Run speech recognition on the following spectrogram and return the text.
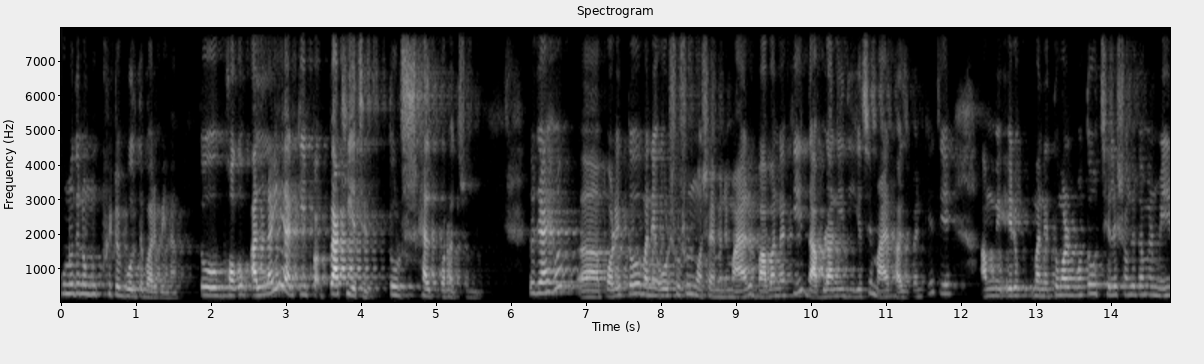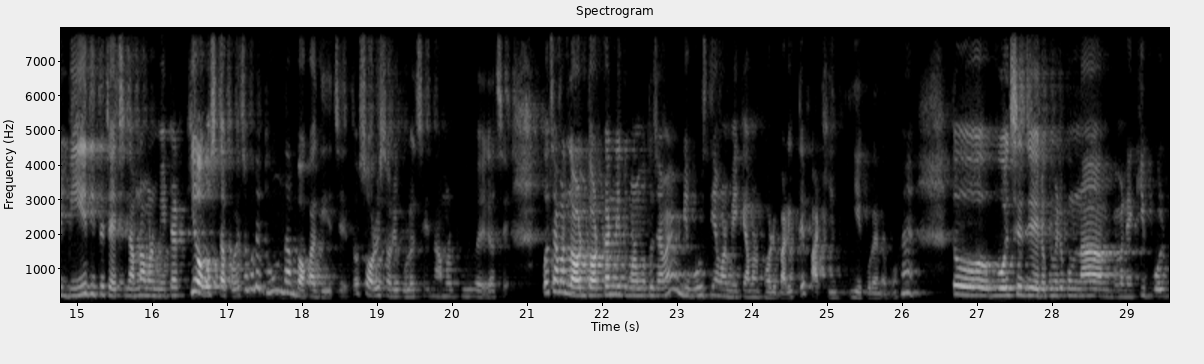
কোনোদিনও মুখ ফিটে বলতে পারবি না। তো ভগ আল্লাহই আর কি পাঠিয়েছে তোর হেল্প করার জন্য। তো যাই হোক পরে তো মানে ওর শ্বশুর মশাই মানে মায়ের বাবা নাকি দাবরানি দিয়েছে মায়ের হাজব্যান্ডকে যে আমি এরকম মানে তোমার মতো ছেলের সঙ্গে তো আমার মেয়ে বিয়ে দিতে চাইছিলাম না, আমার মেয়েটার কি অবস্থা করেছে বলে ধুমধাম বকা দিয়েছে। তো সরি সরি বলেছে, না, আমার ভুল হয়ে গেছে। বলছে, আমার লর দরকার নেই তোমার মতো জামাই, আমি ডিভোর্স দিয়ে আমার মেয়েকে আমার ঘরে বাড়িতে পাঠিয়ে ইয়ে করে নেব। হ্যাঁ? তো বলছে যে, এরকম এরকম না মানে কি বলব?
